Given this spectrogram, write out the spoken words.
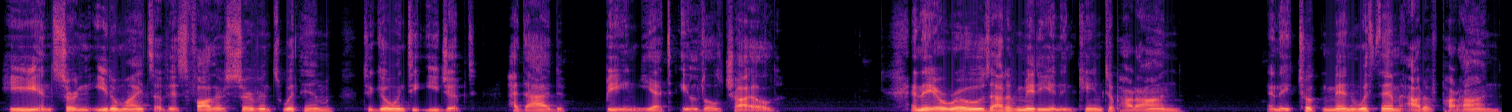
he and certain Edomites of his father's servants with him, to go into Egypt, Hadad being yet a little child. And they arose out of Midian and came to Paran, and they took men with them out of Paran,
